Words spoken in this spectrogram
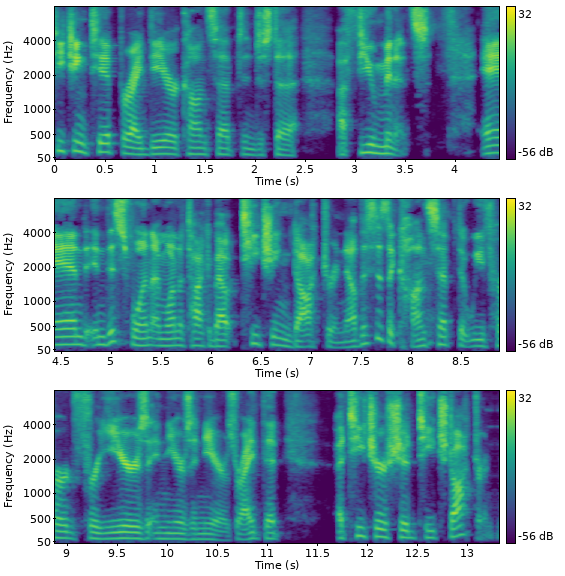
teaching tip or idea or concept in just a, a few minutes. And in this one, I want to talk about teaching doctrine. Now, this is a concept that we've heard for years and years and years, right? That a teacher should teach doctrine.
